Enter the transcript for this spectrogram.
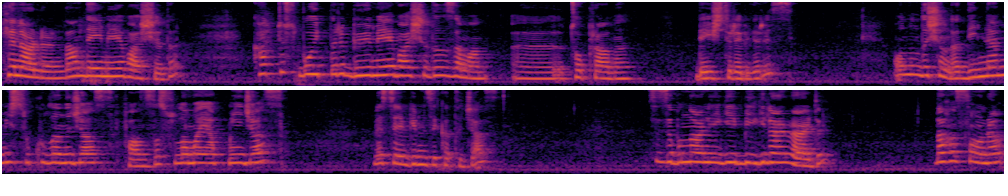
kenarlarından değmeye başladı. Kaktüs boyutları büyümeye başladığı zaman e, toprağını değiştirebiliriz. Onun dışında dinlenmiş su kullanacağız. Fazla sulama yapmayacağız. Ve sevgimizi katacağız. Size bunlarla ilgili bilgiler verdim. Daha sonra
